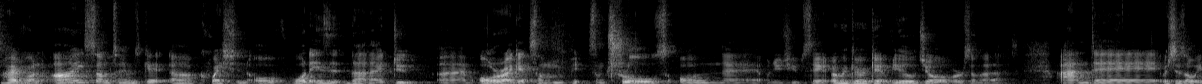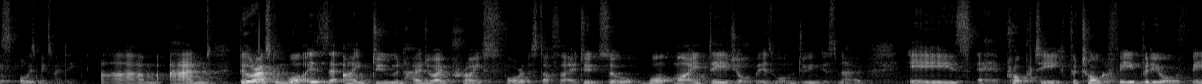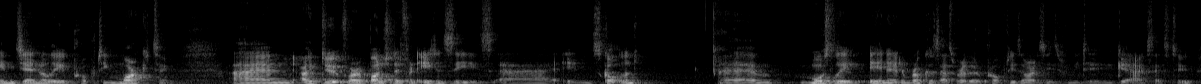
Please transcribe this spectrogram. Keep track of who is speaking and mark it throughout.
Speaker 1: Hi everyone. I sometimes get a question of what is it that I do, um, or I get some some trolls on uh, on YouTube saying, "Oh my god, get a real job" or something like that, and uh, which is always always makes my day. Um, and people are asking, what is it I do, and how do I price for the stuff that I do? So what my day job is, what I'm doing just now, is uh, property photography, videography, and generally property marketing. Um, I do it for a bunch of different agencies uh, in Scotland, um, mostly in Edinburgh because that's where their properties are. It's easy for me to get access to.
